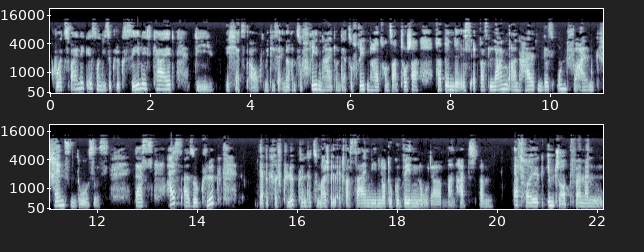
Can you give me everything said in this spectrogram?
kurzweilig ist und diese Glückseligkeit, die ich jetzt auch mit dieser inneren Zufriedenheit und der Zufriedenheit von Santosha verbinde, ist etwas langanhaltendes und vor allem grenzenloses. Das heißt also Glück, der Begriff Glück könnte zum Beispiel etwas sein wie ein Lottogewinn oder man hat ähm, Erfolg im Job, weil man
